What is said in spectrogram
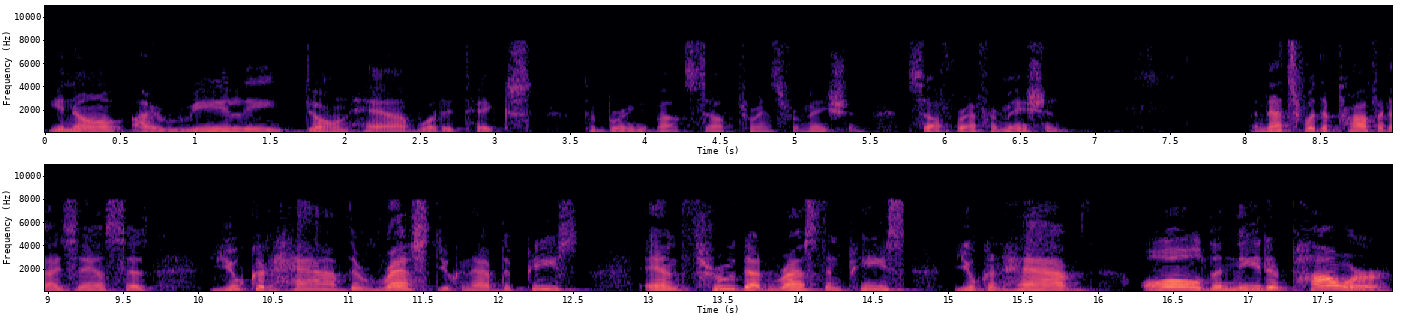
you know, I really don't have what it takes to bring about self transformation, self reformation. And that's what the prophet Isaiah says you could have the rest, you can have the peace, and through that rest and peace, you can have all the needed power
